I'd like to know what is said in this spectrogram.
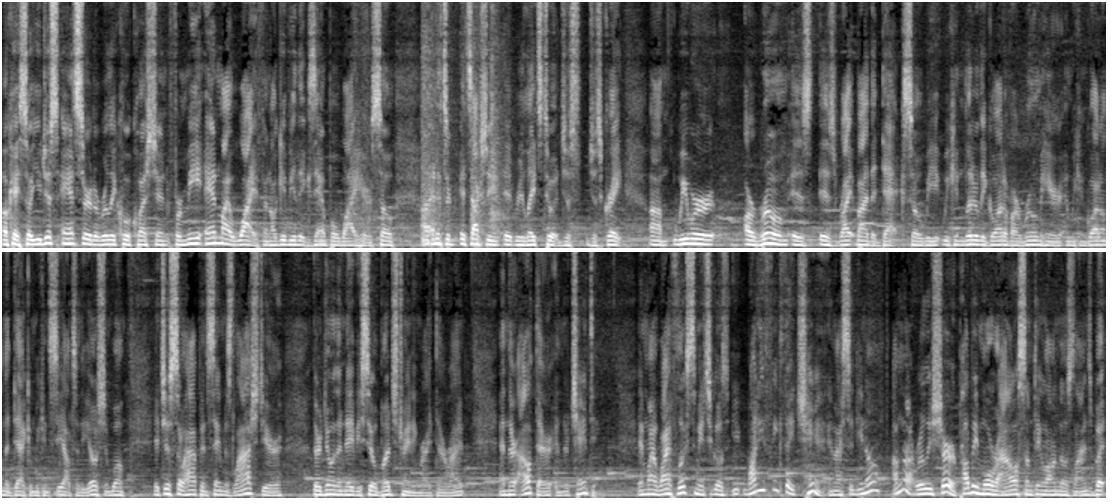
Okay, so you just answered a really cool question for me and my wife, and I'll give you the example why here. So, uh, and it's a, it's actually it relates to it just just great. Um, we were our room is is right by the deck, so we we can literally go out of our room here and we can go out on the deck and we can see out to the ocean. Well, it just so happens, same as last year, they're doing the Navy SEAL BUD/S training right there, right? And they're out there and they're chanting. And my wife looks at me and she goes, Why do you think they chant? And I said, You know, I'm not really sure. Probably morale, something along those lines. But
